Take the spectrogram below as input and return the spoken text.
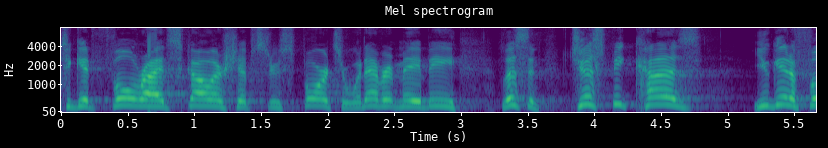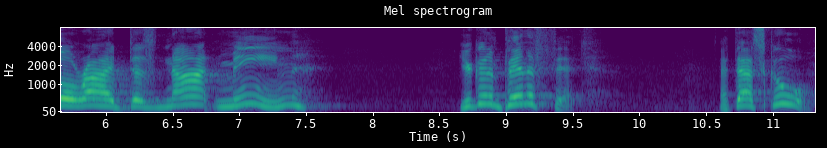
to get full ride scholarships through sports or whatever it may be. Listen, just because you get a full ride does not mean you're going to benefit at that school.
